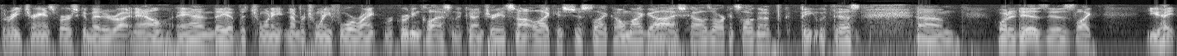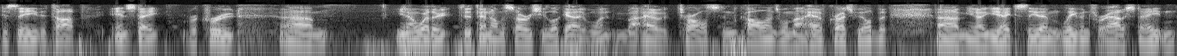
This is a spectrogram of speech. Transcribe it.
three transfers committed right now, and they have the twenty number twenty four ranked recruiting class in the country. It's not like it's just like, oh my gosh, how is Arkansas going to compete with this? Um, what it is is like you hate to see the top in-state recruit. Um, you know, whether depending on the service you look at, one might have Charleston Collins, one might have Crutchfield, but um, you know, you hate to see them leaving for out of state, and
